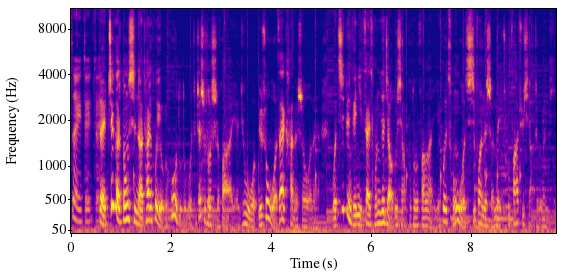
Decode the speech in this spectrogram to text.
对对对对这个东西呢，它会有个过渡的过程。这是说实话而言，就我比如说我在看的时候呢，我即便给你再从你的角度想不同的方案，也会从我习惯的审美出发去想这个问题。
